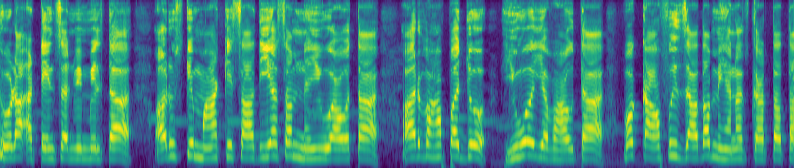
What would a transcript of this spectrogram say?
थोड़ा अटेंशन भी मिलता और उसके माँ के साथ यह सब नहीं हुआ होता। और वहाँ पर जो युवा यभाव था, वह काफ़ी ज़्यादा मेहनत करता था।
